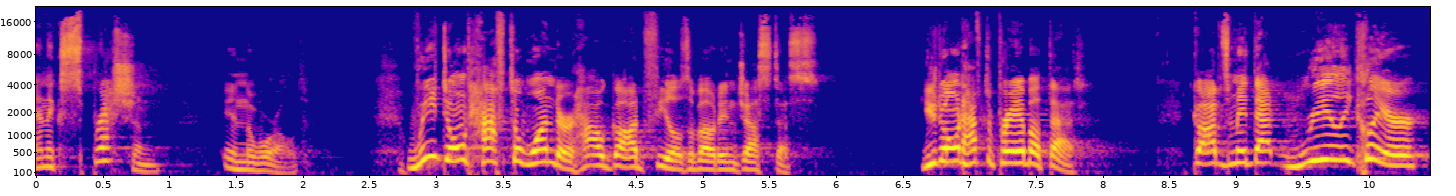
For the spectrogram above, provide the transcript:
and expression in the world. We don't have to wonder how God feels about injustice. You don't have to pray about that. God's made that really clear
